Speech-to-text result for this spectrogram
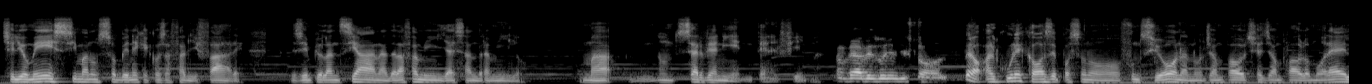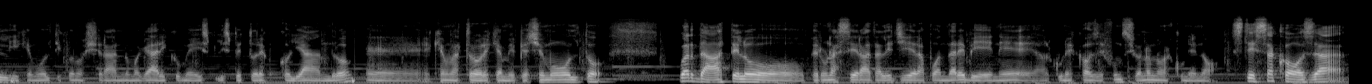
ce li ho messi ma non so bene che cosa fargli fare. Ad esempio l'anziana della famiglia è Sandra Milo ma non serve a niente nel film. Aveva bisogno di soldi. Però alcune cose possono, funzionano. Giampaolo, c'è Giampaolo Morelli, che molti conosceranno magari come l'ispettore Coliandro, eh, che è un attore che a me piace molto. Guardatelo per una serata leggera può andare bene, alcune cose funzionano, alcune no. Stessa cosa,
